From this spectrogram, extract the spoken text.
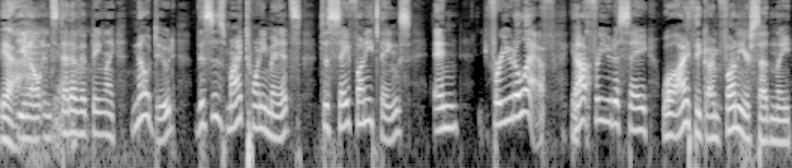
Yeah, You know, instead yeah. of it being like, "No, dude, this is my 20 minutes to say funny things and for you to laugh." Yeah. Not for you to say, "Well, I think I'm funnier suddenly,"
